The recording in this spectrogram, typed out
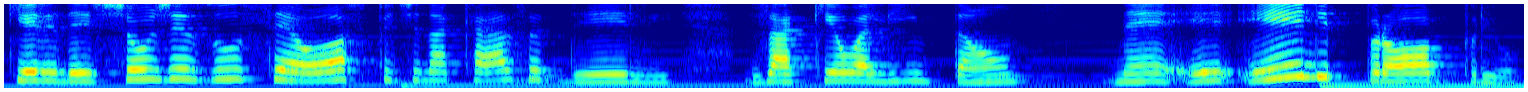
que ele deixou Jesus ser hóspede na casa dele, Zaqueu ali então, né, ele próprio,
